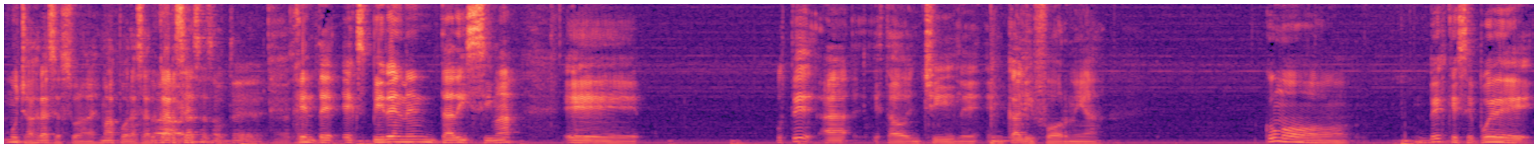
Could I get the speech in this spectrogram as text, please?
muchas gracias una vez más por No, acercarse. gracias a ustedes. gracias a Gente experimentadísima. Eh, usted ha estado en Chile, en California. ¿Cómo ves que se puede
